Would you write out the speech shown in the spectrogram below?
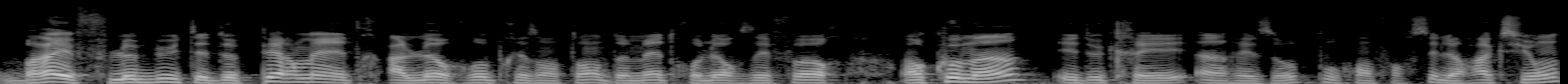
Bref, le but est de permettre à leurs représentants de mettre leurs efforts en commun et de créer un réseau pour renforcer leur action.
